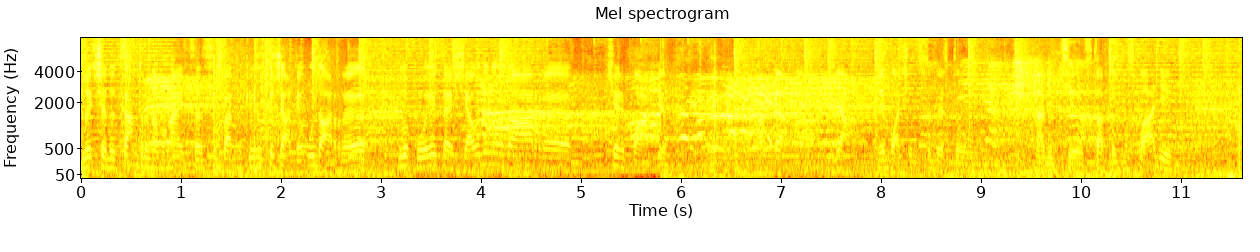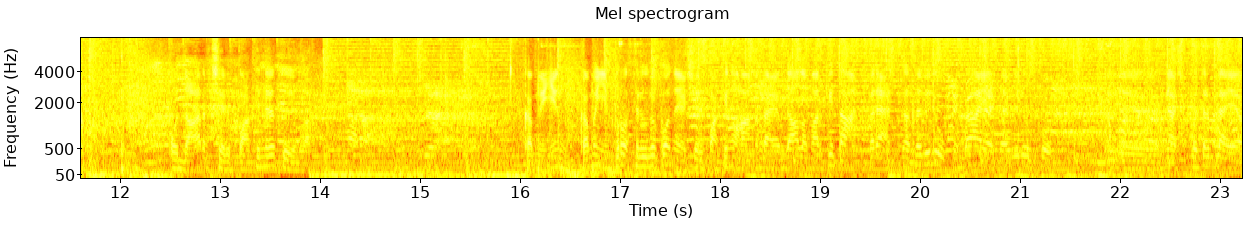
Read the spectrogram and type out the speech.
ближче до центру намагається суперників зустрічати. Удар блокується, ще один удар е, Е, не бачив особисто навіть в стартовому складі. Удар Черепахи не рятує. Каменін. Каменін простріл виконує. Черепахи ногами грає вдало. Маркітан. Вперед на Завірюку. Грає Завірюку. Е, М'яч потрапляє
